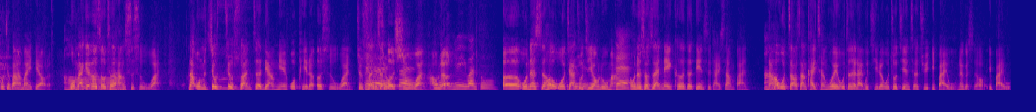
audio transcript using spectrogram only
我就把它卖掉了。我卖给二手车行四十五万。那我们就就算这两年我撇了二十五万，就算这二十五万好了平。均一万多，呃，我那时候我家住基隆路嘛，对我那时候是在内科的电视台上班，然后我早上开晨会，我真的来不及了，我坐计程车去一百五，那个时候一百五。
